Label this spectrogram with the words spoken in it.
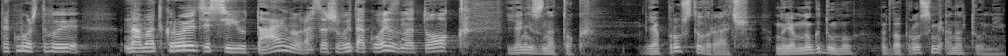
Так, может, вы нам откроете сию тайну, раз уж вы такой знаток? Я не знаток. Я просто врач, но я много думал над вопросами анатомии.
